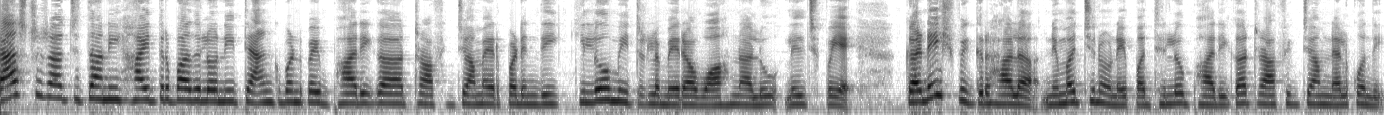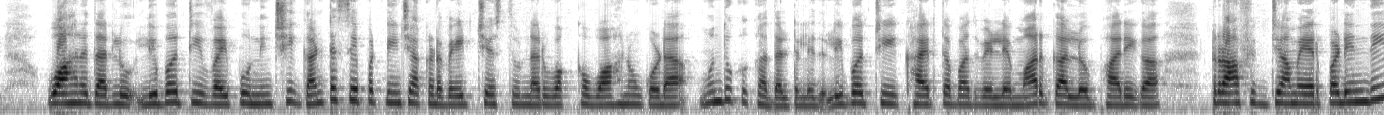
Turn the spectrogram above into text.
రాష్ట్ర రాజధాని హైదరాబాద్లోని ట్యాంక్ బండ్పై భారీగా ట్రాఫిక్ జామ్ ఏర్పడింది. కిలోమీటర్ల మేర వాహనాలు నిలిచిపోయాయి. గణేష్ విగ్రహాల నిమజ్జనం నేపథ్యంలో భారీగా ట్రాఫిక్ జామ్ నెలకొంది. వాహనదారులు లిబర్టీ వైపు నుంచి గంట సేపటి నుంచి అక్కడ వెయిట్ చేస్తున్నారు ఒక్క వాహనం కూడా ముందుకు కదలటలేదు. లిబర్టీ ఖైరతాబాద్ వెళ్ళే మార్గాల్లో భారీగా ట్రాఫిక్ జామ్ ఏర్పడింది.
